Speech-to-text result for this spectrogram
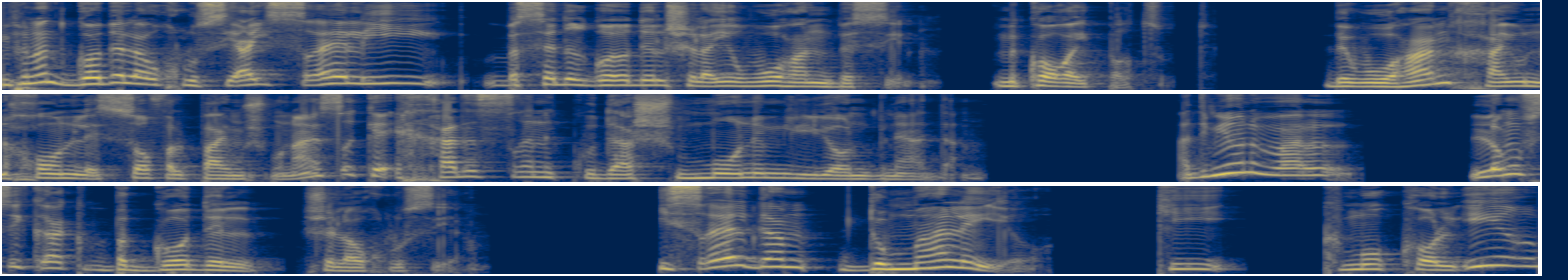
מבחינת גודל האוכלוסייה ישראל היא בסדר גודל של העיר ווהאן בסין, מקור ההתפרצות. בווהאן חיו נכון לסוף 2018 כ-11.8 מיליון בני אדם. הדמיון אבל לא מפסיק רק בגודל של האוכלוסייה. ישראל גם דומה לעיר, כי כמו כל עיר,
